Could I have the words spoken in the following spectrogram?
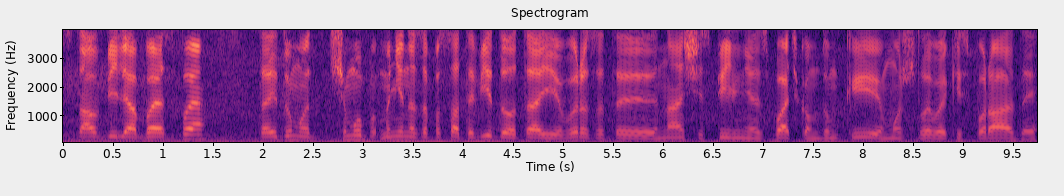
став біля БСП та й думаю, чому б мені не записати відео та й виразити наші спільні з батьком думки, можливо, якісь поради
